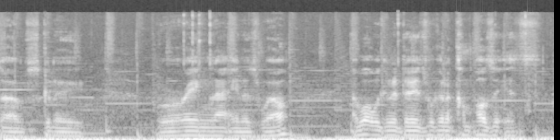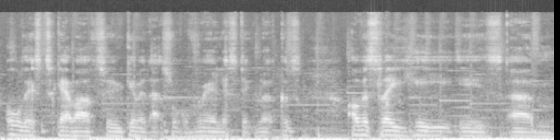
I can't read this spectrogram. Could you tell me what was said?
So I'm just going to bring that in as well. And what we're going to do is we're going to composite all this together to give it that sort of realistic look. Because obviously he is um,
